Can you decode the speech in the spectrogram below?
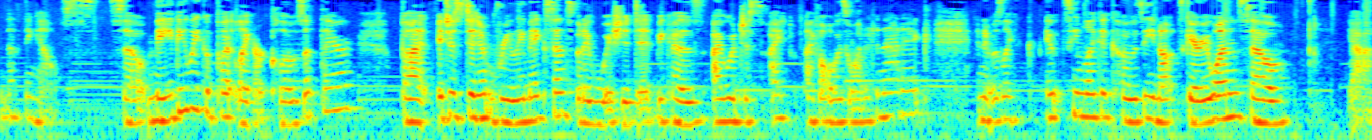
nothing else so maybe we could put like our clothes up there but it just didn't really make sense, but I wish it did because I would just, I, I've always wanted an attic and it was like, it seemed like a cozy, not scary one. So yeah,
